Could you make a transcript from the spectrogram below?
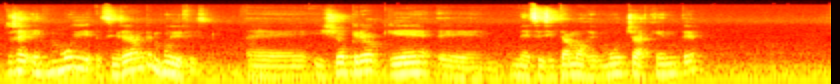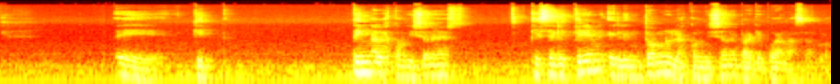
Entonces, es muy, sinceramente es muy difícil. Eh, y yo creo que necesitamos de mucha gente eh, que tenga las condiciones, que se le creen el entorno y las condiciones para que puedan hacerlo.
